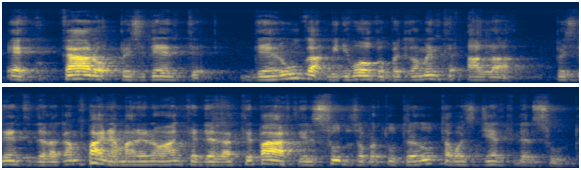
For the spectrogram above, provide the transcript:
Ecco, caro Presidente De Ruga, mi rivolgo praticamente alla Presidente della Campania, ma erano anche delle altre parti, del sud soprattutto, era tutta quasi gente del sud,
